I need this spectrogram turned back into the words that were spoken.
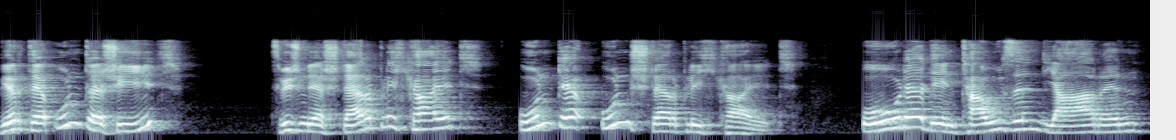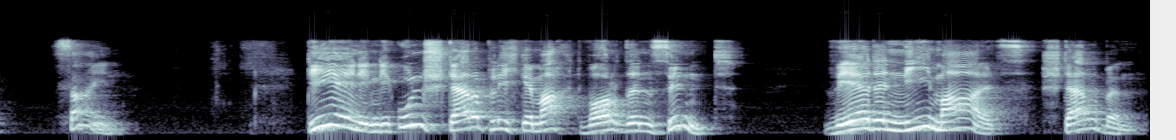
wird der Unterschied zwischen der Sterblichkeit und der Unsterblichkeit oder den tausend Jahren sein. Diejenigen, die unsterblich gemacht worden sind, werden niemals sterben,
